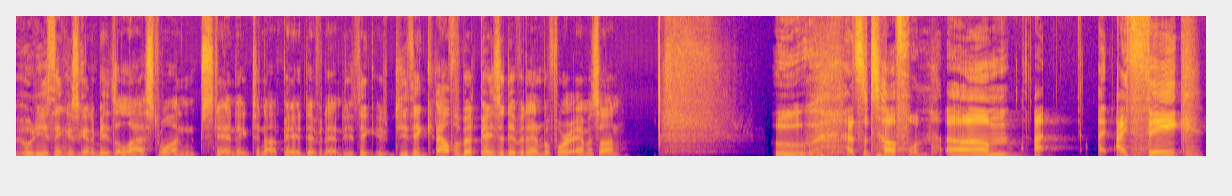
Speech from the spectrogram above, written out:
who do you think is going to be the last one standing to not pay a dividend? Do you think do you think Alphabet pays a dividend before Amazon? Ooh, that's a tough one. Um, I, I, I think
